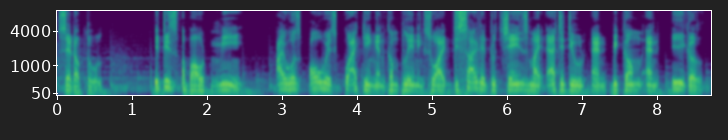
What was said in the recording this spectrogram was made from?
said Abdul. It is about me. I was always quacking and complaining, so I decided to change my attitude and become an eagle.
